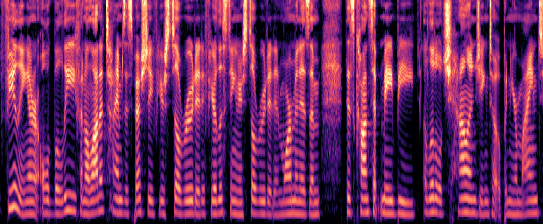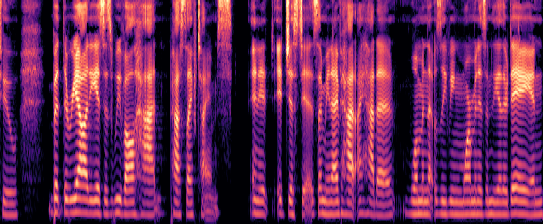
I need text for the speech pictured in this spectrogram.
feeling or old belief, and a lot of times, especially if you're still rooted, if you're listening, you're still rooted in Mormonism, this concept may be a little challenging to open your mind to. But the reality is, is we've all had past lifetimes and it it just is. I mean, I've had I had a woman that was leaving Mormonism the other day, and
